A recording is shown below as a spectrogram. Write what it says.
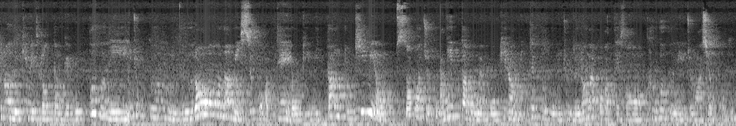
그런 느낌이 들었던 게 목 부분이 조금 늘어남이 있을 것 같아. 여기 밑단도 힘이 없어가지고 많이 입다 보면 목이랑 밑에 부분이 좀 늘어날 것 같아서 그 부분이 좀 아쉬웠거든.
